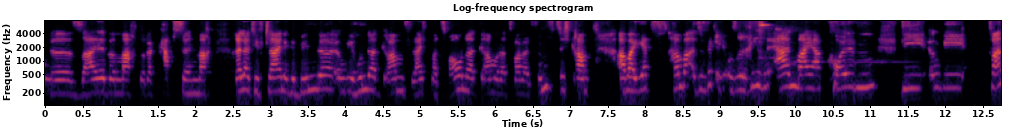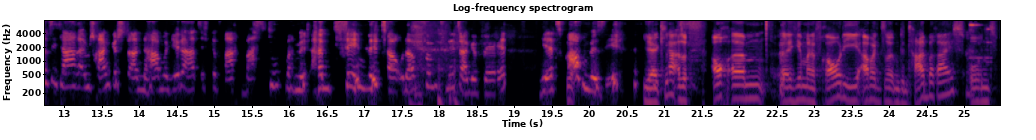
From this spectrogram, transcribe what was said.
eine Salbe macht oder Kapseln macht, relativ kleine Gebinde, irgendwie 100 Gramm, vielleicht mal 200 Gramm oder 250 Gramm. Aber jetzt haben wir also wirklich unsere riesen Erlenmeyer-Kolben, die irgendwie 20 Jahre im Schrank gestanden haben und jeder hat sich gefragt, was tut man mit einem 10 Liter oder 5 Liter Gefäß? Jetzt brauchen wir sie. Ja, klar. Also auch ähm, äh, hier meine Frau, die arbeitet so im Dentalbereich und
